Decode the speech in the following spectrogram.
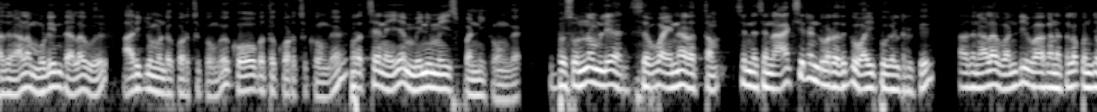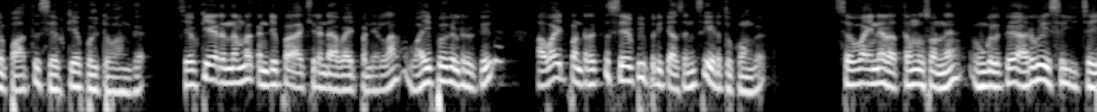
அதனால் முடிந்த அளவு ஆர்கியூமெண்ட்டை குறைச்சிக்கோங்க கோபத்தை குறைச்சிக்கோங்க பிரச்சனையை மினிமைஸ் பண்ணிக்கோங்க. இப்போ சொன்னோம் இல்லையா? செவ்வாய்னா ரத்தம். சின்ன சின்ன ஆக்சிடென்ட் வர்றதுக்கு வாய்ப்புகள் இருக்குது அதனால வண்டி வாகனத்தில் கொஞ்சம் பார்த்து சேஃப்டியாக போயிட்டு வாங்க. சேஃப்டியாக இருந்தோம்னா கண்டிப்பாக ஆக்சிடென்ட் அவாய்ட் பண்ணிடலாம். வாய்ப்புகள் இருக்குது அவாய்ட் பண்ணுறதுக்கு சேஃப்டி ப்ரிகாஷன்ஸ் எடுத்துக்கோங்க. செவ்வாயின ரத்தம்னு சொன்னேன். உங்களுக்கு அறுவை சிகிச்சை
